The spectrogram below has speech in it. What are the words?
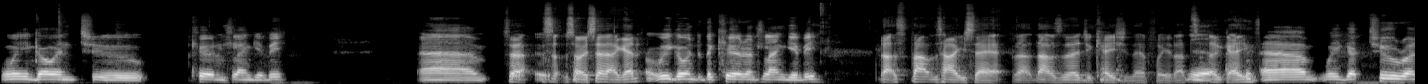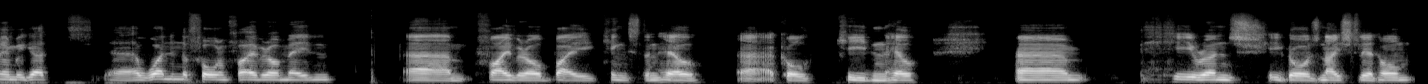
we go into Curre and Llangibby. Um, So, so, sorry, say that again. we go into the Curre and Llangibby. That's that was how you say it. That that was an education there for you. That's Yeah. okay. Um, we got two running. We got uh, one in the four and five year old maiden, um, five year old by Kingston Hill, uh, called Keeden Hill. Um, he runs, he goes nicely at home.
